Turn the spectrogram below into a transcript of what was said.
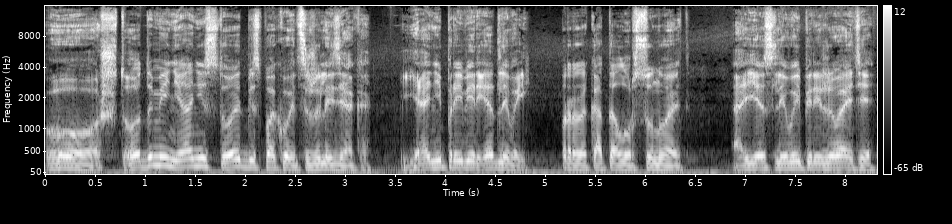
«О, что до меня не стоит беспокоиться, железяка. Я не привередливый», – пророкотал Урсуноид. А если вы переживаете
